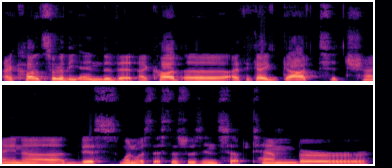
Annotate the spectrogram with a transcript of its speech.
I caught sort of the end of it. I caught, uh, I think I got to China this, when was this? This was in September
